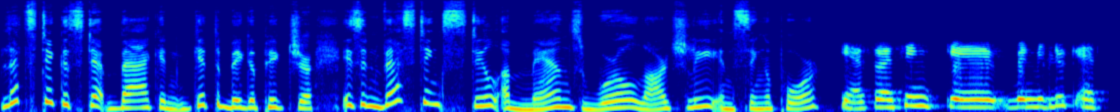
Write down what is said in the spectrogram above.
let's take a step back and get the bigger picture. Is investing still a man's world largely in Singapore? Yeah, so I think uh, when we look at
